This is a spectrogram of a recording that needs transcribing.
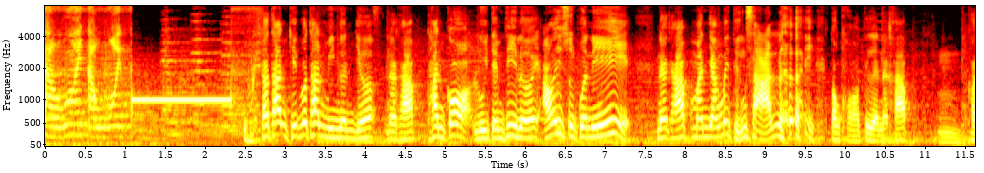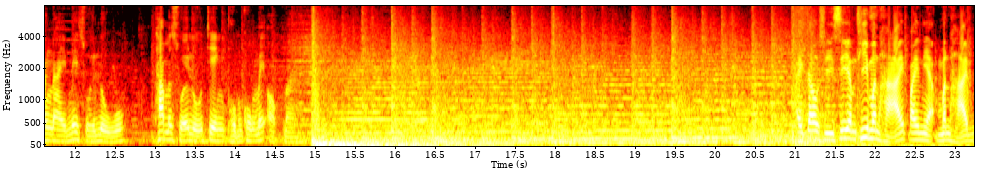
เต่างอยเต่างอยถ้าท่านคิดว่าท่านมีเงินเยอะนะครับ ท่านก็ลุยเต็มที่เลย เอาให้สุดกว่านี้นะครับ มันยังไม่ถึงศาลเลย ต้องขอเตือนนะครับ ข้างในไม่สวยหรู ถ้ามันสวยหรูจริง ผมคงไม่ออกมา ไอ้เจ้าซีเซียมที่มันหายไปเนี่ยมันหายไป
